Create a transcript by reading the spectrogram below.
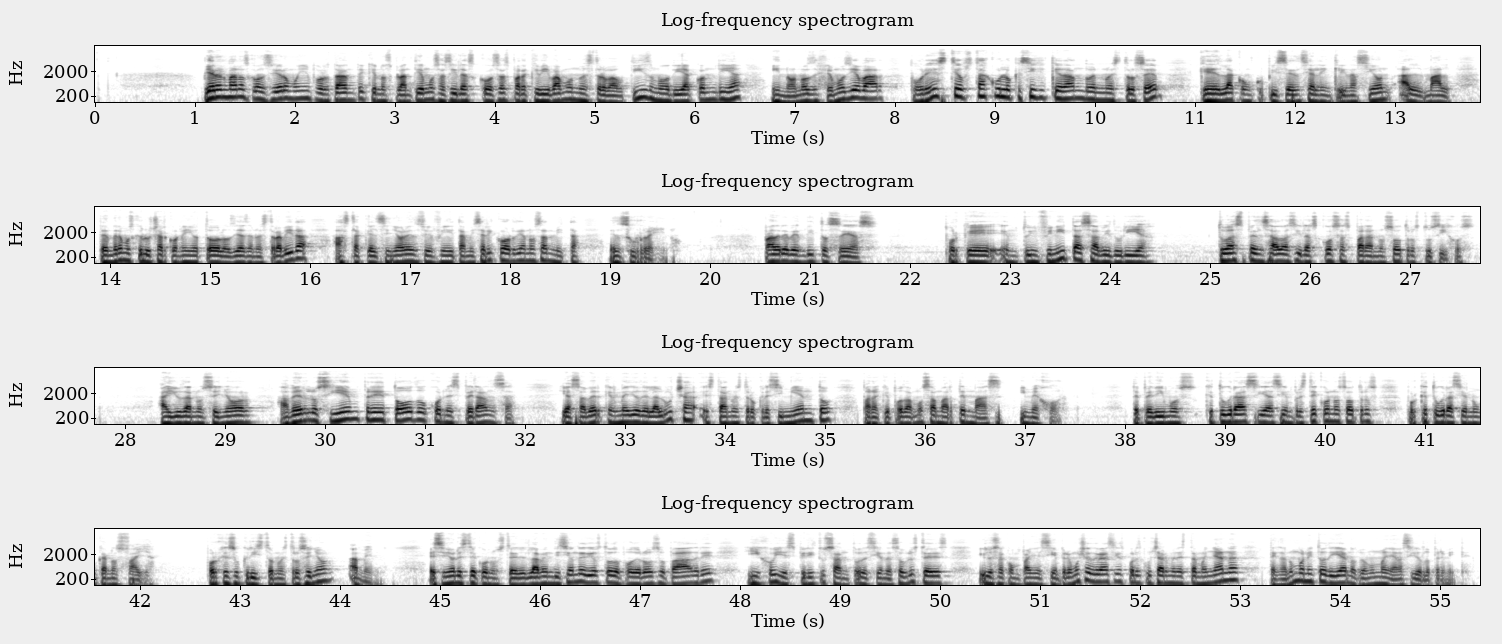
Bien, hermanos, considero muy importante que nos planteemos así las cosas para que vivamos nuestro bautismo día con día y no nos dejemos llevar por este obstáculo que sigue quedando en nuestro ser, que es la concupiscencia, la inclinación al mal. Tendremos que luchar con ello todos los días de nuestra vida hasta que el Señor en su infinita misericordia nos admita en su reino. Padre bendito seas, porque en tu infinita sabiduría tú has pensado así las cosas para nosotros, tus hijos. Ayúdanos, Señor, a verlo siempre todo con esperanza y a saber que en medio de la lucha está nuestro crecimiento para que podamos amarte más y mejor. Te pedimos que tu gracia siempre esté con nosotros porque tu gracia nunca nos falla. Por Jesucristo nuestro Señor. Amén. El Señor esté con ustedes. La bendición de Dios Todopoderoso, Padre, Hijo y Espíritu Santo descienda sobre ustedes y los acompañe siempre. Muchas gracias por escucharme en esta mañana. Tengan un bonito día. Nos vemos mañana si Dios lo permite.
